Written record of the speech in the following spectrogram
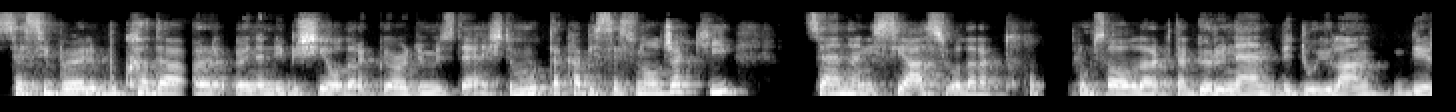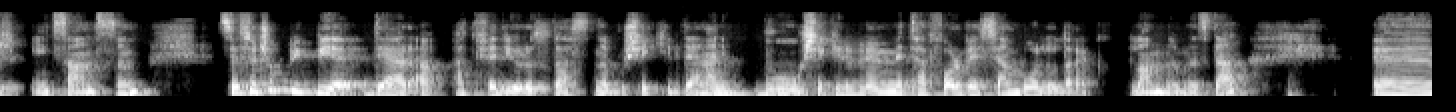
sesi böyle bu kadar önemli bir şey olarak gördüğümüzde işte mutlaka bir sesin olacak ki sen hani siyasi olarak, toplumsal olarak da görünen ve duyulan bir insansın. Sese çok büyük bir değer atfediyoruz aslında bu şekilde. Hani bu şekilde bir metafor ve sembol olarak kullandığımızda. Ee,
